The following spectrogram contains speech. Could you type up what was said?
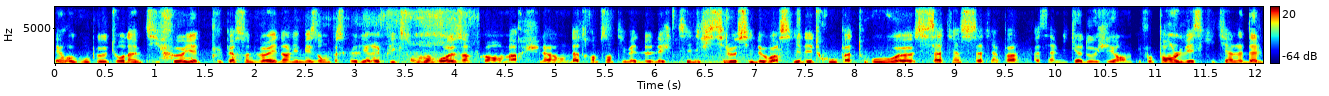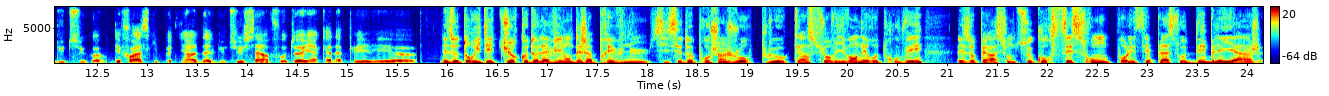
est regroupé autour d'un petit feu. Il y a plus personne veut aller dans les maisons parce que les répliques sont nombreuses. Quand on marche là, on a 30 cm de neige. C'est difficile aussi de voir s'il y a des trous, pas de trous, euh, si ça tient, si ça tient pas. C'est un mikado géant. Il faut pas enlever ce qui tient la dalle du dessus. Des fois, ce qui peut tenir la dalle du dessus, c'est un fauteuil, un canapé. Les autorités turques de la ville ont déjà prévenu. Si ces deux prochains jours, plus aucun survivant n'est retrouvé, les opérations de secours cesseront pour laisser place au déblayage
